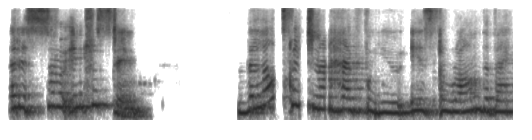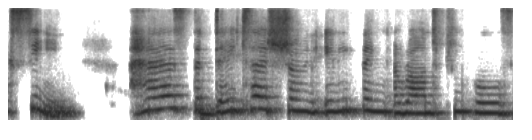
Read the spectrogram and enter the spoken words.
That is so interesting. The last question I have for you is around the vaccine. Has the data shown anything around people's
